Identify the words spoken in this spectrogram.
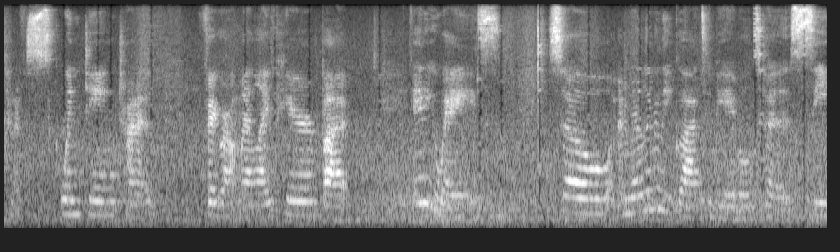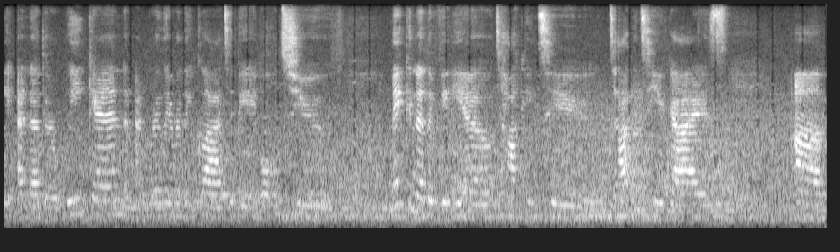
kind of squinting, trying to figure out my life here. But anyways, so I'm really, really glad to be able to see another weekend. I'm really, really glad to be able to make another video talking to talking to you guys. Um,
